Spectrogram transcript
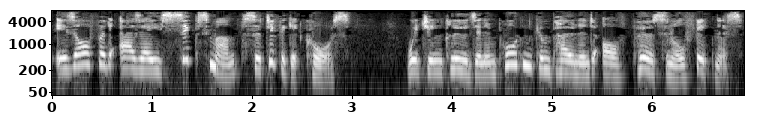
is offered as a six-month certificate course, which includes an important component of personal fitness,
